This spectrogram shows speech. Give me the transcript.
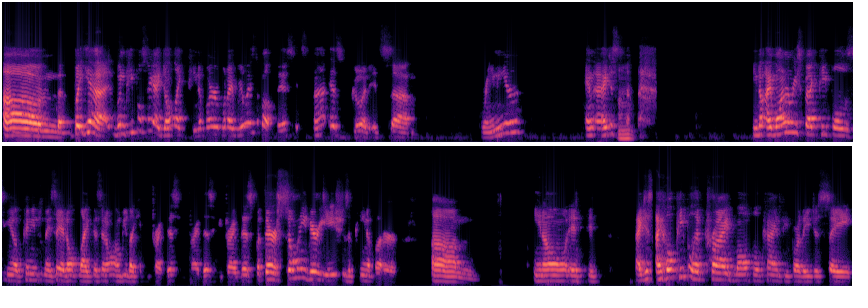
Um, but yeah, when people say I don't like peanut butter, what I realized about this, it's not as good. It's um, grainier, and I just, Mhm. You know, I want to respect people's you know opinions when they say I don't like this. I don't want to be like, if you tried this, if you tried this, if you tried this. But there are so many variations of peanut butter. Um, you know, it, it I just I hope people have tried multiple kinds before they just say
